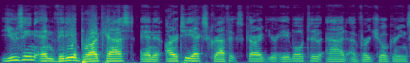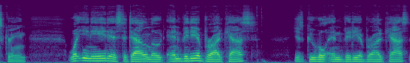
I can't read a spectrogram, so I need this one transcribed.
Using NVIDIA Broadcast and an RTX graphics card, you're able to add a virtual green screen. What you need is to download NVIDIA Broadcast. Just Google NVIDIA Broadcast,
